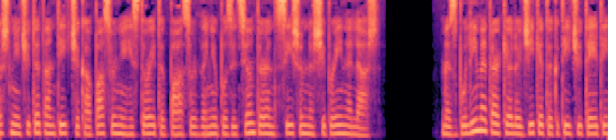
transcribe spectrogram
është një qytet antik që ka pasur një histori të pasur dhe një pozicion të rëndësishëm në Shqipërinë e lashtë. Me zbulimet arkeologjike të këtij qyteti,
